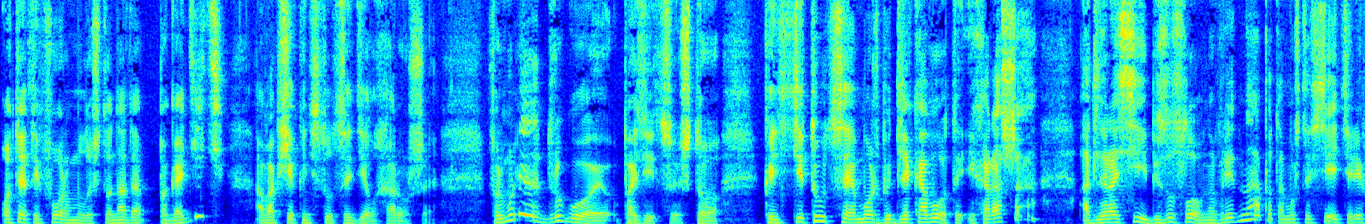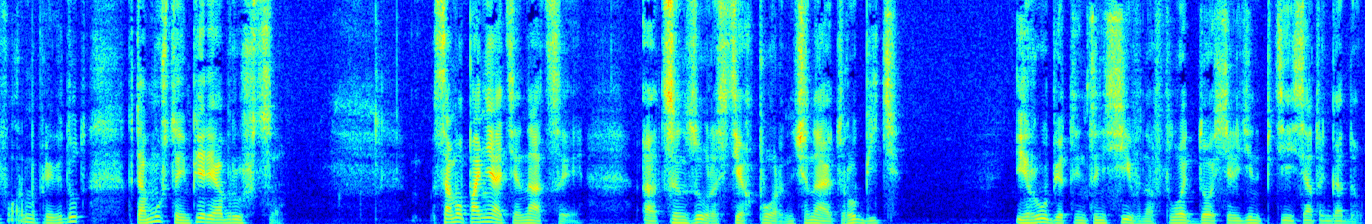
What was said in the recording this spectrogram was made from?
от этой формулы, что надо погодить, а вообще Конституция – дело хорошее, формулирует другую позицию, что Конституция может быть для кого-то и хороша, а для России, безусловно, вредна, потому что все эти реформы приведут к тому, что империя обрушится – само понятие нации э, цензура с тех пор начинают рубить и рубят интенсивно вплоть до середины 50-х годов.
